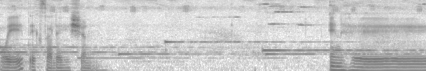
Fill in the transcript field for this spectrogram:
with exhalation. Inhale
